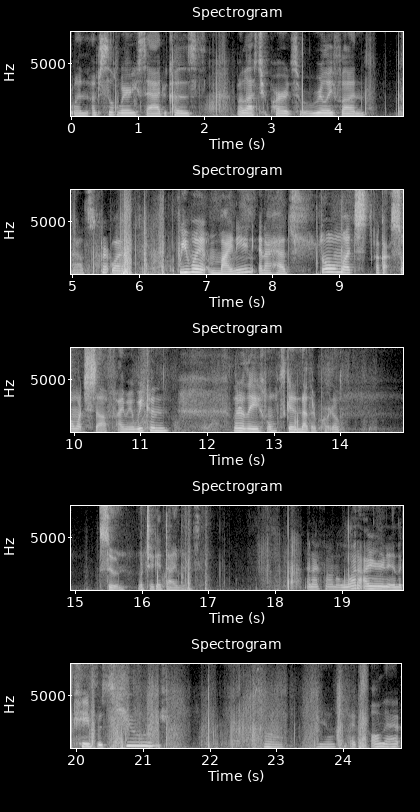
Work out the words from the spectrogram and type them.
one, I'm still very sad because my last two parts were really fun. And now this is part one. We went mining and I had so much, I got so much stuff. I mean, we can literally almost get another portal soon once I get diamonds. And I found a lot of iron and the cave was huge. So, yeah, I got all that.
